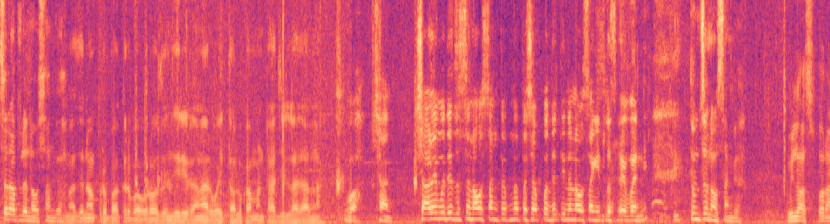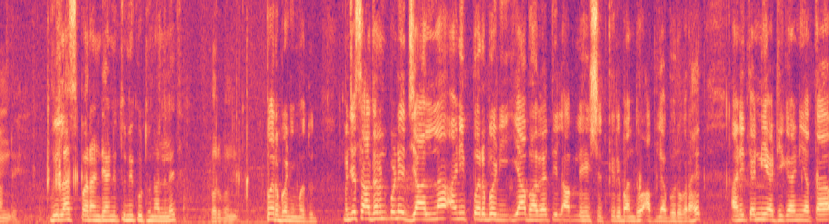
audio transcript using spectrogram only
सर आपलं नाव सांगा. माझं नाव प्रभाकर बाबुराव जंजिरी राहणार वै तालुका मंठा जिल्हा जालना. वा छान. शाळेमध्ये जसं नाव सांगतात ना तशा पद्धतीनं नाव सांगितलं साहेबांनी. तुमचं नाव सांगा. विलास परांडे. विलास परांडे आणि तुम्ही कुठून आलेले आहेत? परभणी. परभणीमधून. म्हणजे साधारणपणे जालना आणि परभणी या भागातील आपले हे शेतकरी बांधव आपल्याबरोबर आहेत आणि त्यांनी या ठिकाणी आता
